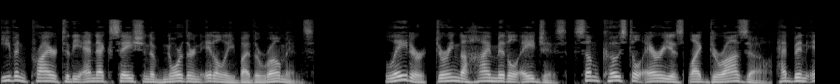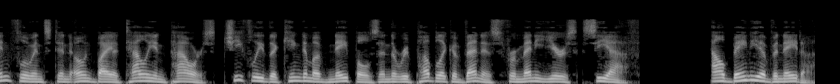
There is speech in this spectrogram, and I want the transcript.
even prior to the annexation of northern Italy by the Romans. Later, during the High Middle Ages, some coastal areas like Durazzo had been influenced and owned by Italian powers, chiefly the Kingdom of Naples and the Republic of Venice for many years cf. Albania Veneta.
